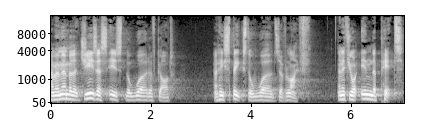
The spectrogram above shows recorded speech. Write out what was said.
And remember that Jesus is the Word of God and He speaks the words of life. And if you're in the pit,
